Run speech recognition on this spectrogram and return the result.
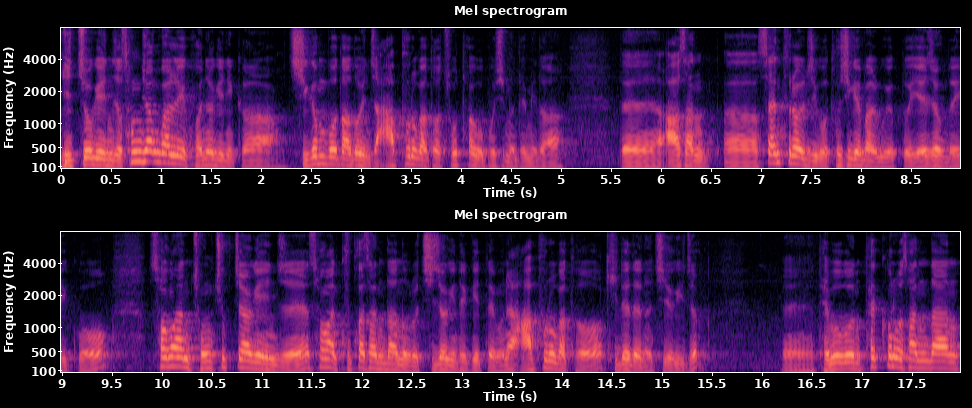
이쪽에 이제 성장 관리 권역이니까 지금보다도 이제 앞으로가 더 좋다고 보시면 됩니다. 네, 아산 어, 센트럴 지구 도시개발구역도 예정돼 있고 성안 종축장이 이제 성안 국가산단으로 지정이 됐기 때문에 앞으로가 더 기대되는 지역이죠. 네, 대부분 테크노 산단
